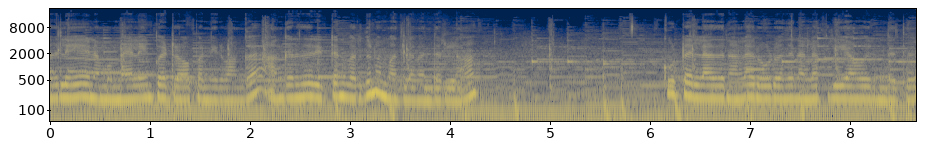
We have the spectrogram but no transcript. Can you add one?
அதுலேயே நம்ம மேலேயும் போய் ட்ரா பண்ணிடுவாங்க. அங்கேருந்து ரிட்டன் வருதும் நம்ம அதில் வந்துடலாம். கூட்டம் இல்லாததுனால ரோடு வந்து நல்லா ஃப்ரீயாகவும் இருந்தது.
